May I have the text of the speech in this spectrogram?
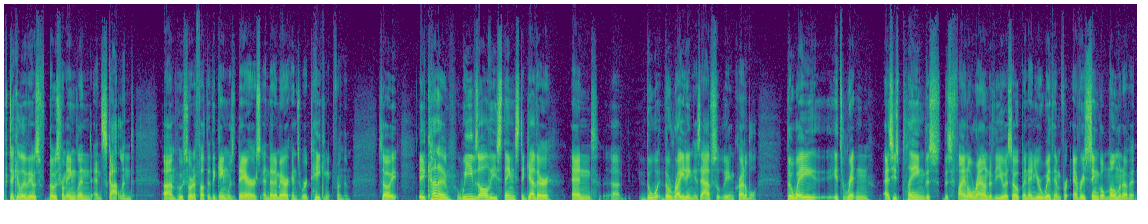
particularly those those from England and Scotland, um, who sort of felt that the game was theirs and that Americans were taking it from them. So it it kind of weaves all these things together, and uh, the the writing is absolutely incredible. The way it's written as he's playing this this final round of the US Open and you're with him for every single moment of it.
